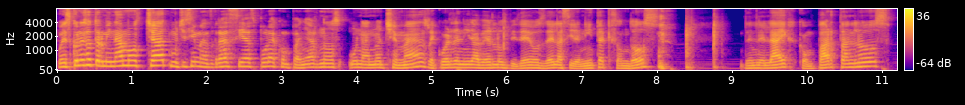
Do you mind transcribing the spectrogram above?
Pues con eso terminamos, chat. Muchísimas gracias por acompañarnos una noche más. Recuerden ir a ver los videos de la sirenita, que son dos. Denle like, compártanlos.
